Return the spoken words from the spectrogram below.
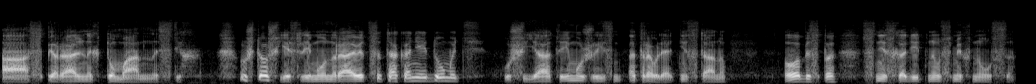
о спиральных туманностях. Ну что ж, если ему нравится так о ней думать, Уж я-то ему жизнь отравлять не стану. Обеспо снисходительно усмехнулся.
